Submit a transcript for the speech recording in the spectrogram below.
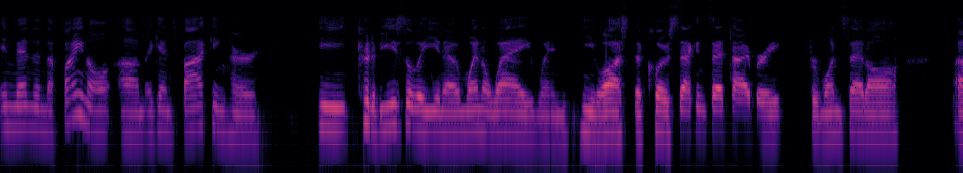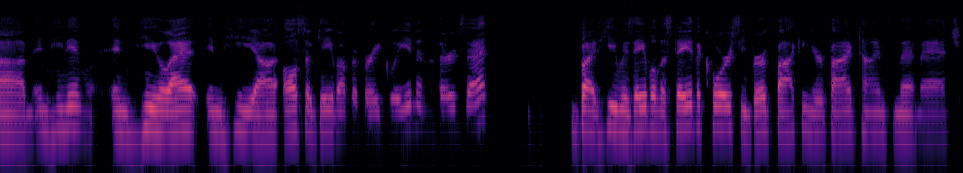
and then in the final um, against Bachinger, he could have easily, you know, went away when he lost a close second set tiebreak for one set all. Um, and he didn't, and he let, and he uh, also gave up a break lead in the third set, but he was able to stay the course. He broke Bachinger five times in that match,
